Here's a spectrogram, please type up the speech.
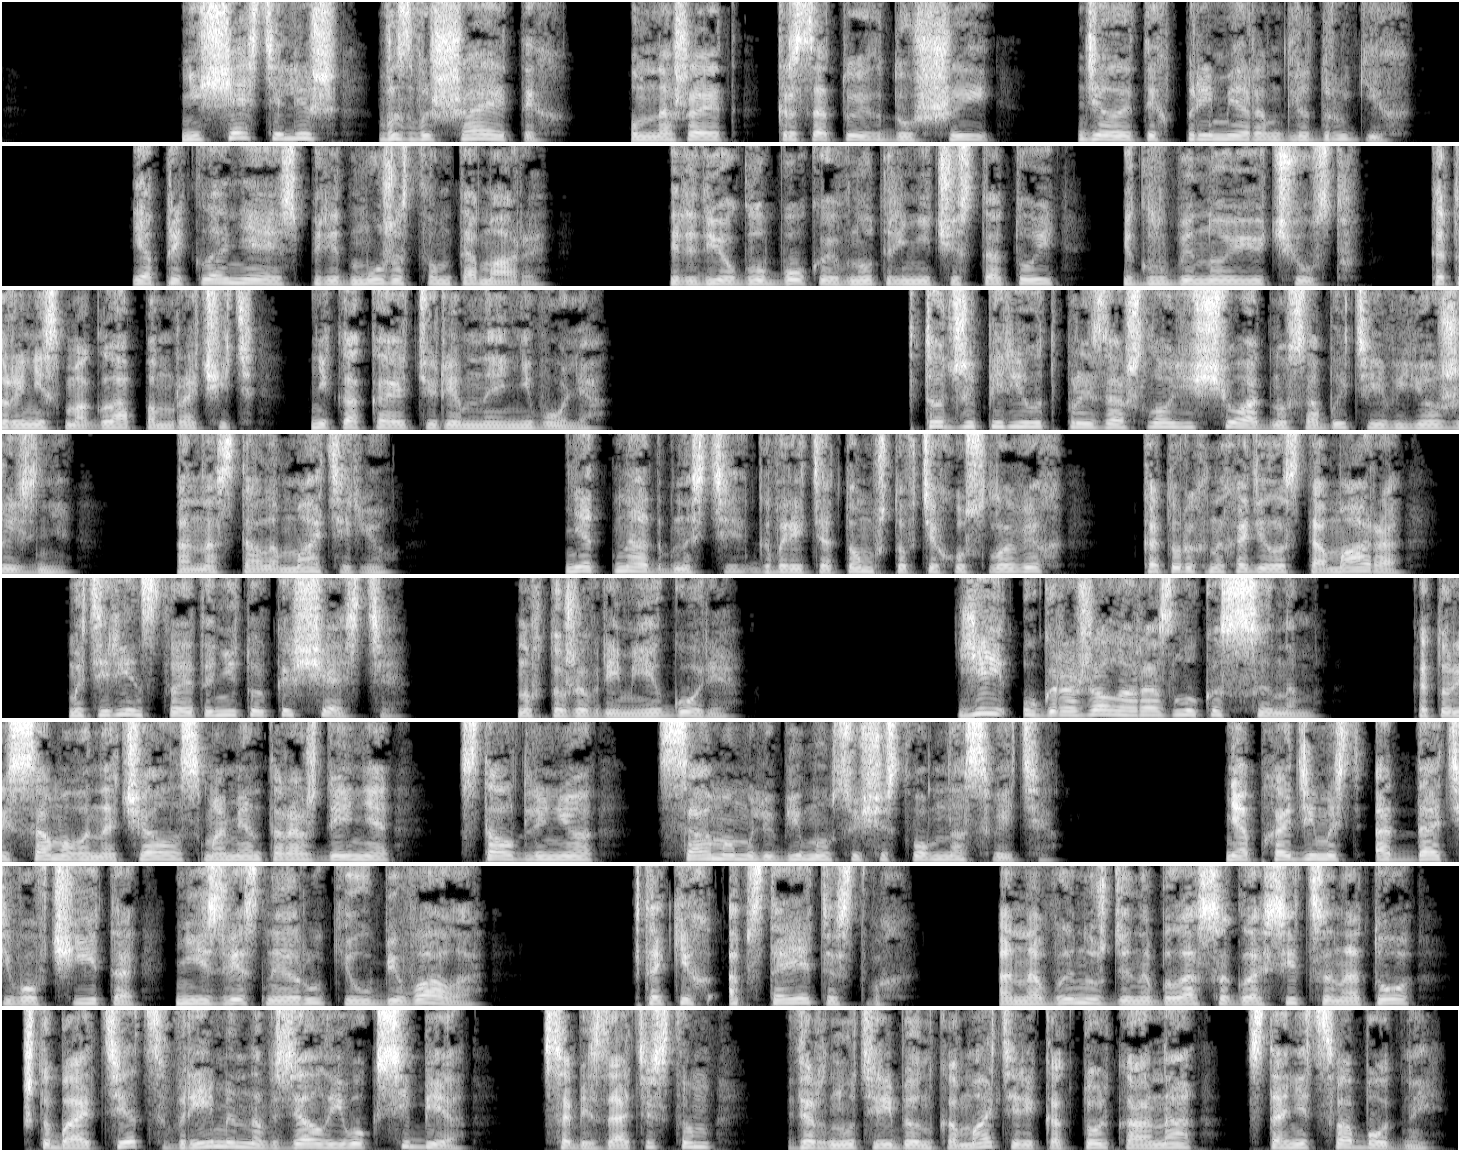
Несчастье лишь возвышает их, умножает красоту их души, делает их примером для других. Я преклоняюсь перед мужеством Тамары, перед ее глубокой внутренней чистотой и глубиной ее чувств, которые не смогла помрачить никакая тюремная неволя. В тот же период произошло еще одно событие в ее жизни. Она стала матерью. Нет надобности говорить о том, что в тех условиях, в которых находилась Тамара, материнство — это не только счастье, но в то же время и горе. Ей угрожала разлука с сыном, который с самого начала, с момента рождения, стал для нее самым любимым существом на свете. Необходимость отдать его в чьи-то неизвестные руки убивала. В таких обстоятельствах она вынуждена была согласиться на то, чтобы отец временно взял его к себе с обязательством вернуть ребенка матери, как только она станет свободной.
